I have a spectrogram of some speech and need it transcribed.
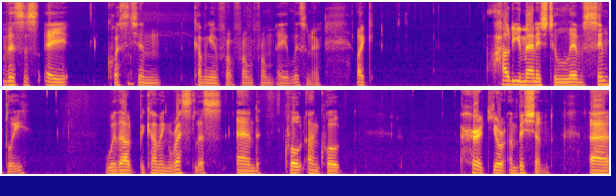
this is a question coming in from from from a listener. Like, how do you manage to live simply without becoming restless and quote unquote hurt your ambition? Uh,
